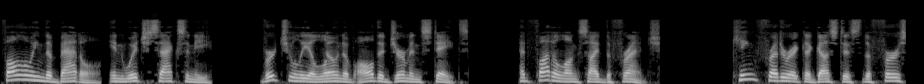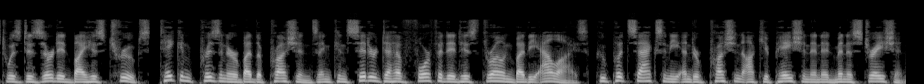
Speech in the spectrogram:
Following the battle, in which Saxony—virtually alone of all the German states—had fought alongside the French. King Frederick Augustus I was deserted by his troops, taken prisoner by the Prussians and considered to have forfeited his throne by the Allies, who put Saxony under Prussian occupation and administration.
